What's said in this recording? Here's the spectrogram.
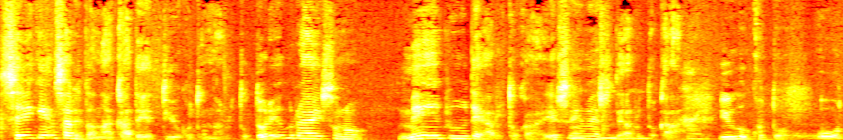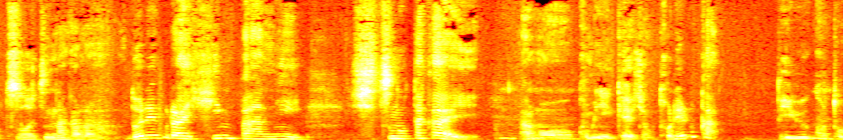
制限された中でっていうことになるとどれぐらいそのメールであるとか SNS であるとかいうことを通じながらどれぐらい頻繁に質の高いあのコミュニケーションを取れるかっていうこと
